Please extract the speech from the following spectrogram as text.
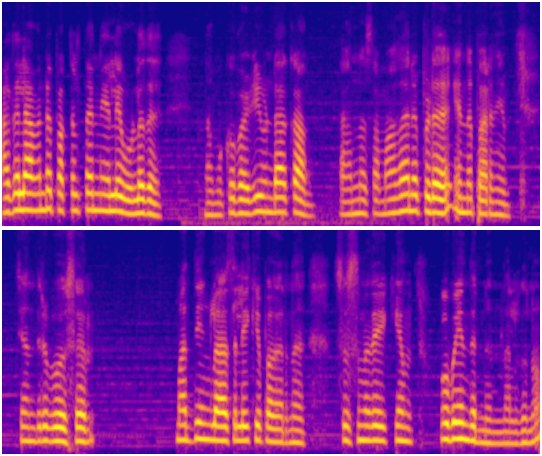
അതെല്ലാം അവന്റെ പക്കൽ തന്നെയല്ലേ ഉള്ളത്. നമുക്ക് വഴിയുണ്ടാക്കാം താന്ന് സമാധാനപ്പെട് എന്ന് പറഞ്ഞു. ചന്ദ്രബോസ് മദ്യം ഗ്ലാസ്സിലേക്ക് പകർന്ന് സുസ്മിതയ്ക്കും ഉപേന്ദ്രനും നൽകുന്നു.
